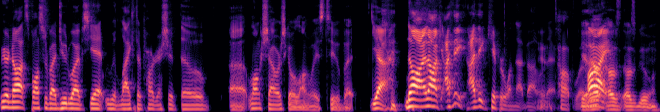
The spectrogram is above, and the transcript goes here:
We are not sponsored by Dude Wipes yet. We would like their partnership though. Uh, long showers go a long ways too. But yeah, no, I know. I think I think Kipper won that battle Yeah, there. top left. Yeah, All that, right. that was that was a good one.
